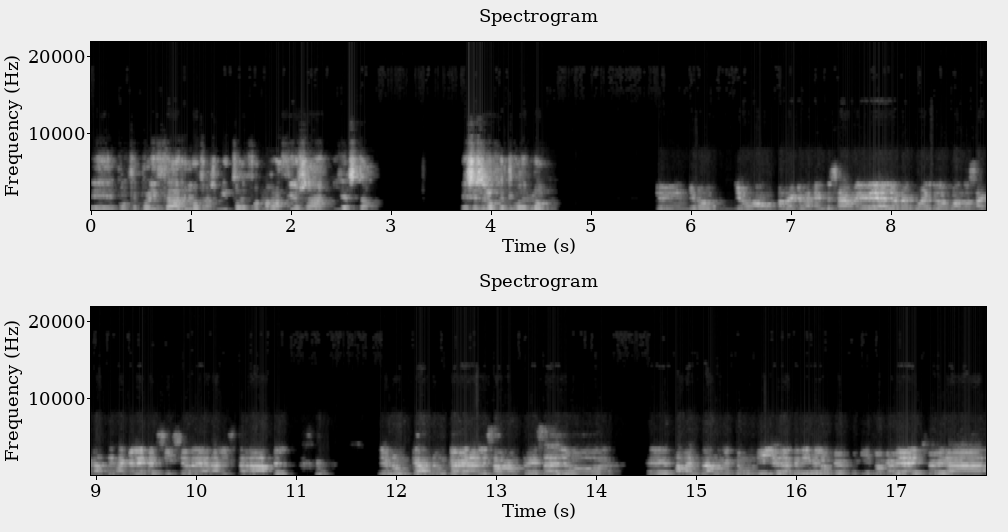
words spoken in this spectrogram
eh, conceptualizar, lo transmito de forma graciosa y ya está. Ese es el objetivo del blog. Qué bien. Yo, yo, vamos, para que la gente se haga una idea, yo recuerdo cuando sacaste aquel ejercicio de analizar a Apple. yo nunca, nunca había analizado una empresa. Yo eh, estaba entrando en este mundillo, ya te dije, lo que, lo que había hecho era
